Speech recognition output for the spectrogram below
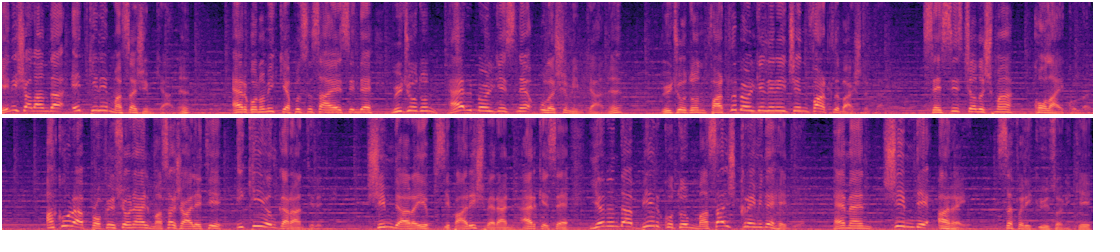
geniş alanda etkili masaj imkanı, ergonomik yapısı sayesinde vücudun her bölgesine ulaşım imkanı, vücudun farklı bölgeleri için farklı başlıklar. Sessiz çalışma, kolay kullanım. Akura profesyonel masaj aleti 2 yıl garantilidir. Şimdi arayıp sipariş veren herkese yanında bir kutu masaj kremi de hediye. Hemen şimdi arayın. 0212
